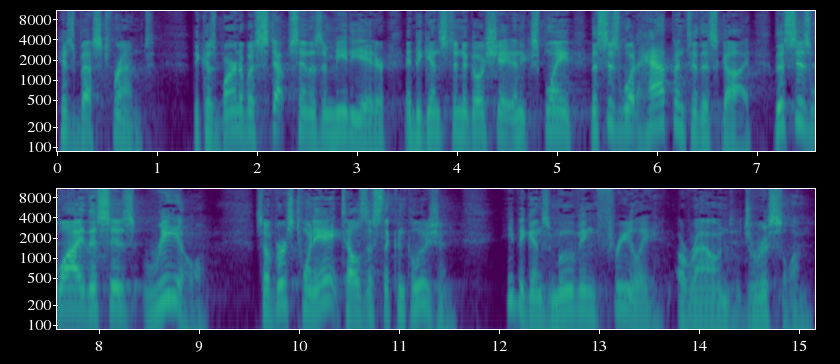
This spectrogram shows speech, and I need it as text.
his best friend. Because Barnabas steps in as a mediator and begins to negotiate and explain this is what happened to this guy. This is why this is real. So, verse 28 tells us the conclusion. He begins moving freely around Jerusalem.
